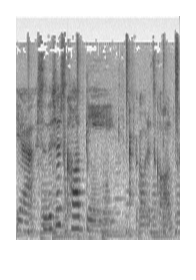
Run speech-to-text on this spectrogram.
Yeah, so this is called the, I forgot what it's called.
